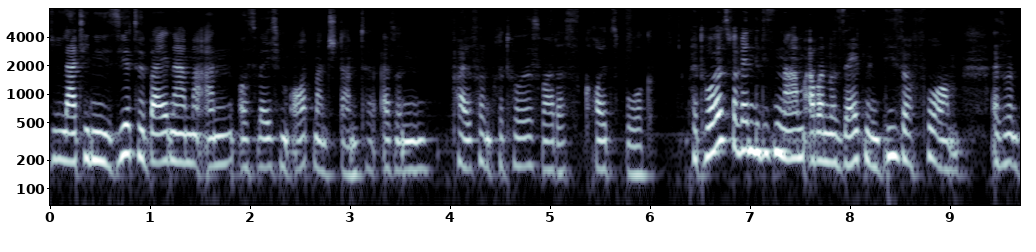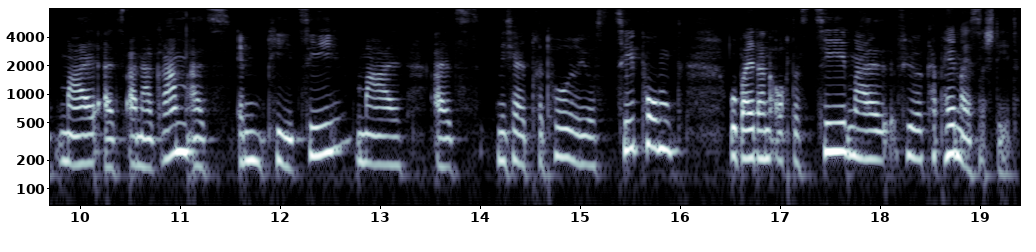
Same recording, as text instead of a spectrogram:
latinisierte Beiname an, aus welchem Ort man stammte. Also im Fall von Pretorius war das Kreuzburg. Pretorius verwendet diesen Namen aber nur selten in dieser Form. Also mal als Anagramm, als MPC, mal als Michael Pretorius C. wobei dann auch das C mal für Kapellmeister steht.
